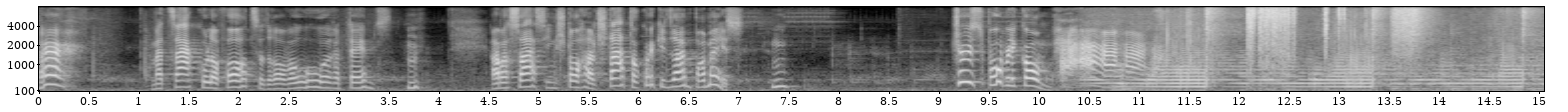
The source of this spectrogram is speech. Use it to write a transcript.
Ah, la forza trova ora temps. Hm. Aber sa sin sto halt stato quel che sein permess. Hm. Tschüss, Publikum. Thank you.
